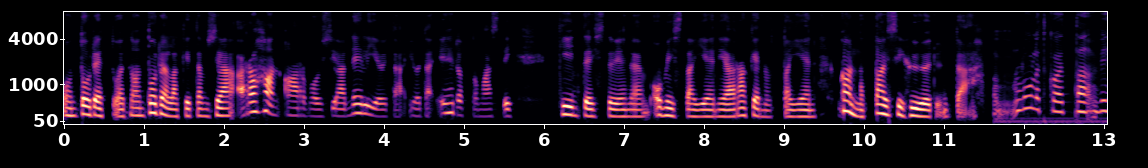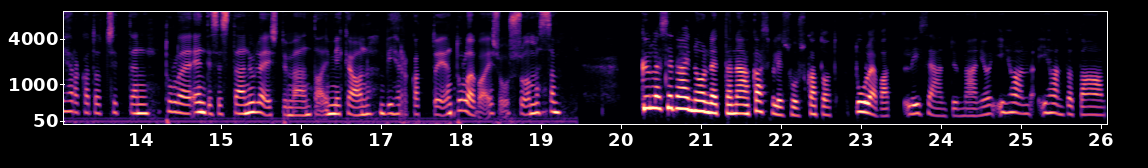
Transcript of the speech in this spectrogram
on todettu, että ne on todellakin tämmöisiä rahanarvoisia neljöitä, joita ehdottomasti kiinteistöjen omistajien ja rakennuttajien kannattaisi hyödyntää. Luuletko, että viherkatot sitten tulee entisestään yleistymään tai mikä on viherkattojen tulevaisuus Suomessa? Kyllä se näin on, että nämä kasvillisuuskatot tulevat lisääntymään jo ihan, ihan tota,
